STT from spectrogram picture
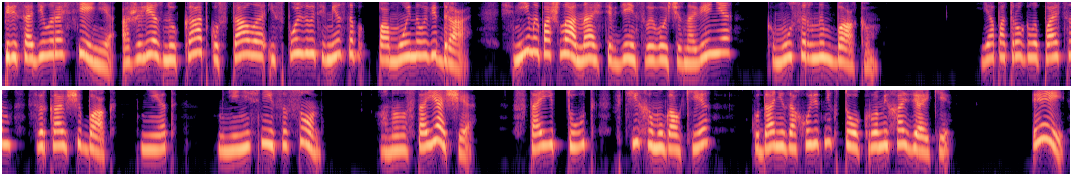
пересадила растение, а железную катку стала использовать вместо помойного ведра. С ним и пошла Настя в день своего исчезновения к мусорным бакам. Я потрогала пальцем сверкающий бак. Нет, мне не снится сон. Оно настоящее. Стоит тут, в тихом уголке, куда не заходит никто, кроме хозяйки. «Эй!»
